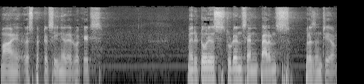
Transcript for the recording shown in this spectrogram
my respected senior advocates, meritorious students and parents present here.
